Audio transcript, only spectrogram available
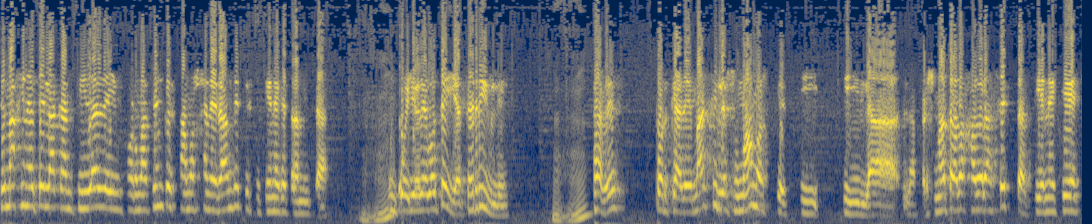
Imagínate la cantidad de información que estamos generando y que se tiene que tramitar. Un cuello de botella terrible. ¿sabes? Porque además si le sumamos que si, si la, la persona trabajadora afecta tiene que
